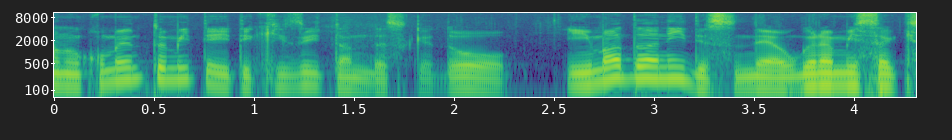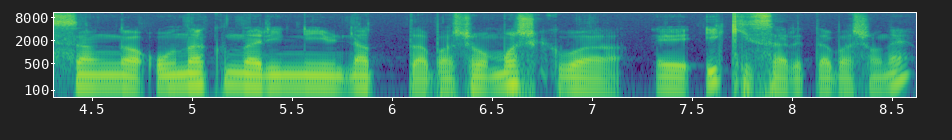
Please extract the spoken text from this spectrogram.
あのコメント見ていて気づいたんですけど、いまだにですね、小倉美咲さんがお亡くなりになった場所、もしくは、えー遺棄された場所ね、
